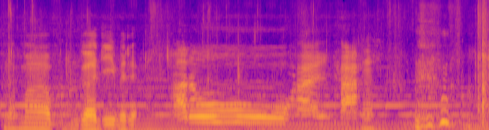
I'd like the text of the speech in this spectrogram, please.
Nama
